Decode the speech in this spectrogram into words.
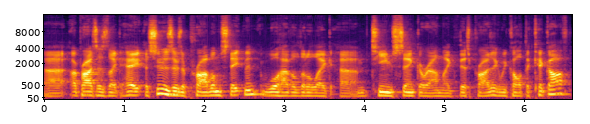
uh, our process, is like, hey, as soon as there's a problem statement, we'll have a little like um, team sync around like this project. We call it the kickoff,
